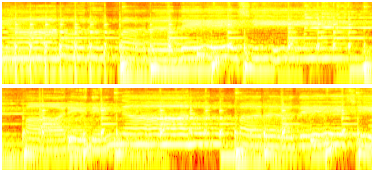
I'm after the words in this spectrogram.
ഞാനൊരു പരദേശി. പാരിതിൽ ഞാനൊരു പരദേശി.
